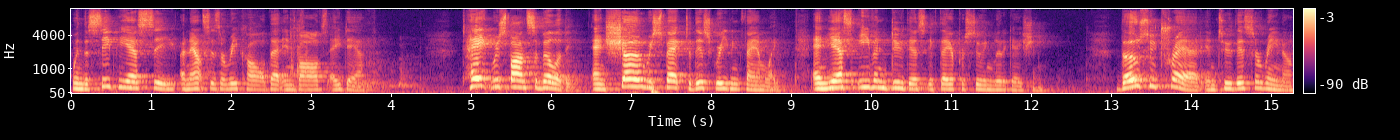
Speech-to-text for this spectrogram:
when the CPSC announces a recall that involves a death. Take responsibility and show respect to this grieving family. And yes, even do this if they are pursuing litigation. Those who tread into this arena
